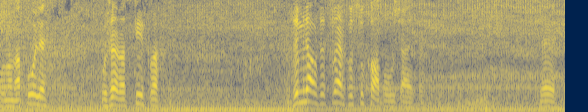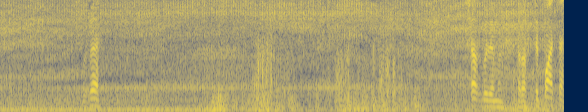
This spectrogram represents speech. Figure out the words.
Воно на полі, вже розкисло. Земля вже зверху суха виходить. Уже Зараз будемо розсипатися.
